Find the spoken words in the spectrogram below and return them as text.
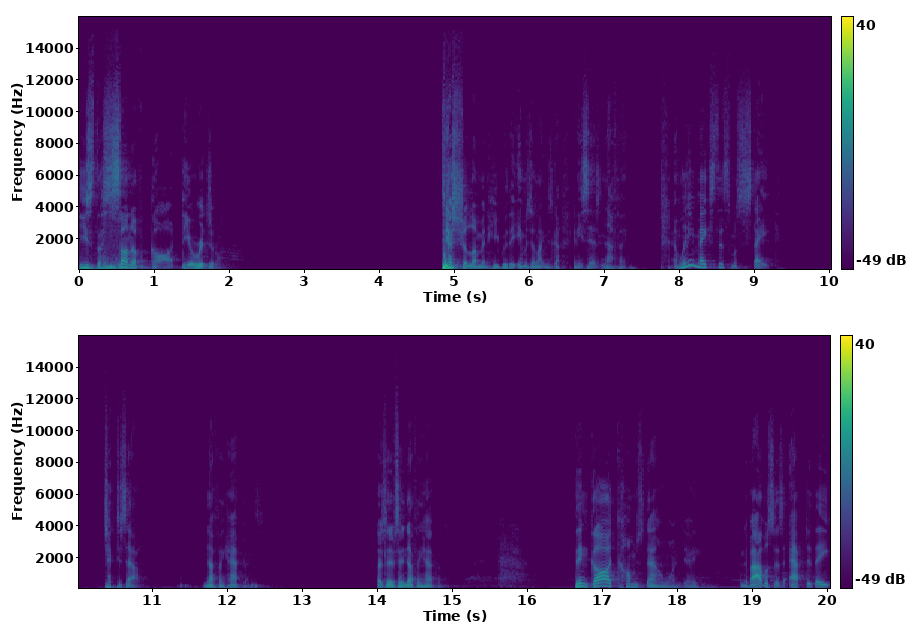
He's the Son of God, the original. Tselem in Hebrew, the image and likeness of God, and he says nothing. And when he makes this mistake, check this out nothing happens. Touch your say, nothing happens. Then God comes down one day, and the Bible says, after they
